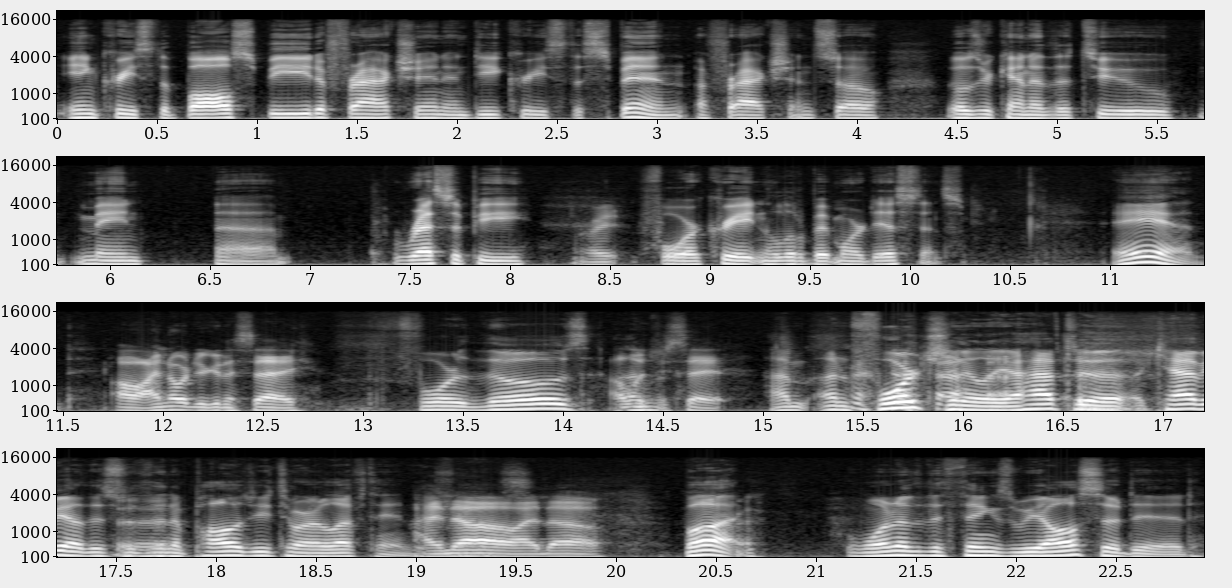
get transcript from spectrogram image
increase the ball speed a fraction and decrease the spin a fraction. So those are kind of the two main uh, recipe Right. for creating a little bit more distance. And Oh, I know what you're gonna say. for those, I'll un- let you say it. I'm unfortunately I have to caveat this with an apology to our left-handed. Uh, I know. I know. But one of the things we also did,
